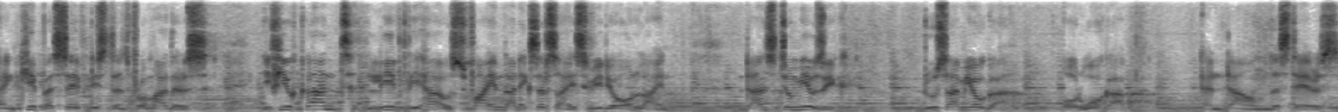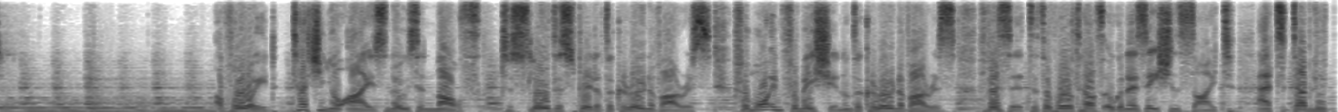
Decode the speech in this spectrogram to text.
and keep a safe distance from others. If you can't leave the house, find an exercise video online, dance to music, do some yoga, or walk up and down the stairs. Avoid touching your eyes, nose, and mouth to slow the spread of the coronavirus. For more information on the coronavirus, visit the World Health Organization site at www.who.int.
